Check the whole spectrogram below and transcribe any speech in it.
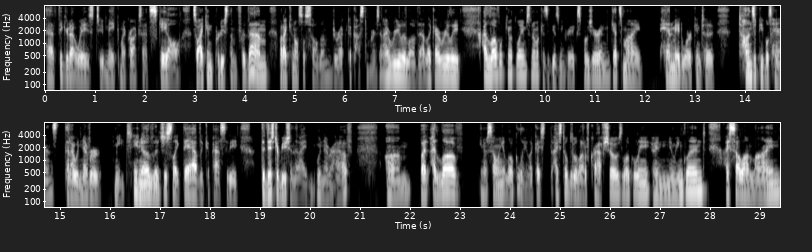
have figured out ways to make my crocks at scale so I can produce them for them, but I can also sell them direct to customers. And I really love that. Like, I really, I love working with Williams Sonoma because it gives me great exposure and gets my handmade work into tons of people's hands that I would never meet. You know, that's just like they have the capacity, the distribution that I would never have. Um, but I love you know selling it locally like I, I still do a lot of craft shows locally in new england i sell online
